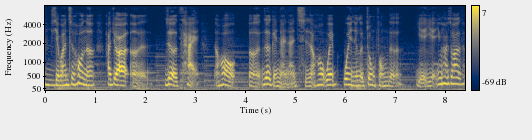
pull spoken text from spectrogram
嗯、写完之后呢，他就要呃热菜，然后呃热给奶奶吃，然后喂喂那个中风的。爷爷，因为他说他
